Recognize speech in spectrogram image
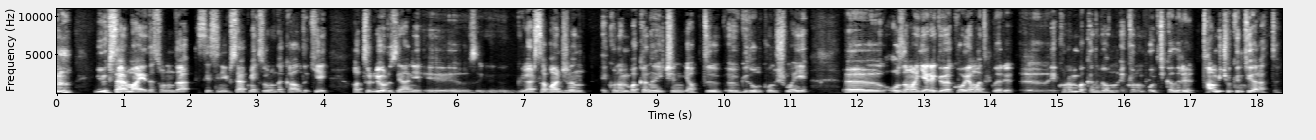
büyük sermaye de sonunda sesini yükseltmek zorunda kaldı ki hatırlıyoruz yani e, Güler Sabancı'nın ekonomi bakanı için yaptığı övgü dolu konuşmayı e, o zaman yere göğe koyamadıkları e, ekonomi bakanı ve onun ekonomi politikaları tam bir çöküntü yarattı.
